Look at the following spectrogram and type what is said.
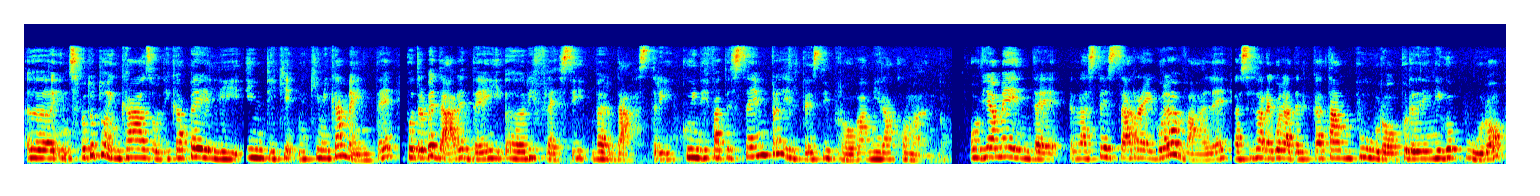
eh, soprattutto in caso di capelli tinti chimicamente, potrebbe dare dei eh, riflessi verdastri. Quindi fate sempre il test di prova, mi raccomando. Ovviamente la stessa regola vale, la stessa regola del catan puro oppure dell'indigo puro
